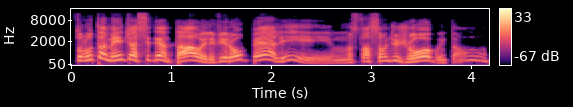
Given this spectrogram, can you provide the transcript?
absolutamente acidental. Ele virou o pé ali, uma situação de jogo, então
